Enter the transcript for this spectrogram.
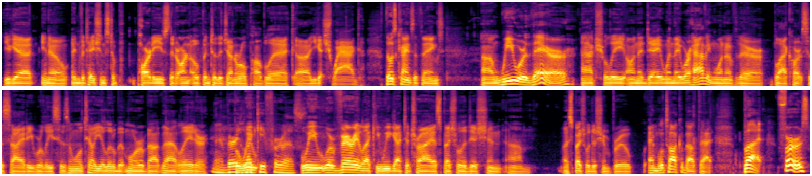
you get you know invitations to p- parties that aren't open to the general public, uh, you get swag, those kinds of things. Um, we were there actually on a day when they were having one of their Black Heart Society releases, and we'll tell you a little bit more about that later. Yeah, very But we- lucky for us. We were very lucky we got to try a special edition, um, a special edition brew, and we'll talk about that. But first,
